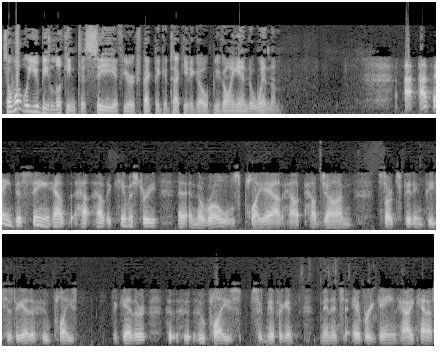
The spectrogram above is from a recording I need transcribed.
So, what will you be looking to see if you're expecting Kentucky to go you're going in to win them? I, think just seeing how, how how the chemistry and, and the roles play out, how how John starts fitting pieces together, who plays together, who, who, who plays significant minutes every game, how he kind of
